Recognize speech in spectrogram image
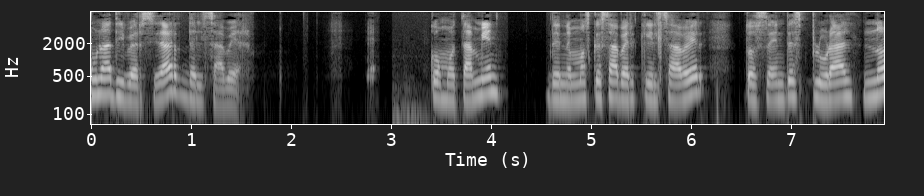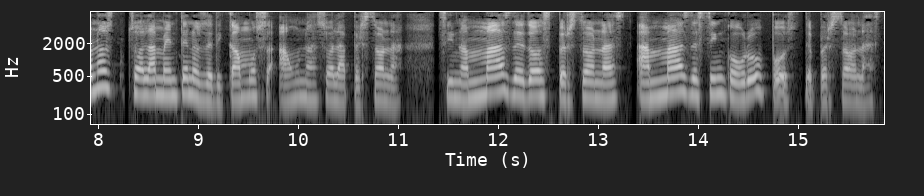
una diversidad del saber. Como también tenemos que saber que el saber docente es plural. No nos solamente nos dedicamos a una sola persona, sino a más de dos personas, a más de cinco grupos de personas.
